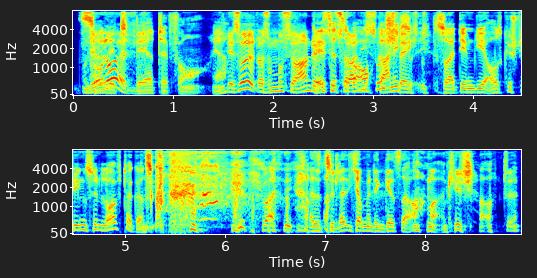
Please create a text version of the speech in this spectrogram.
Und Solid Wertefonds, ja. Der Solid, also muss sagen, der, der ist, jetzt aber auch so gar nicht, schlecht. seitdem die ausgestiegen sind, läuft er ganz gut. ich also zuletzt, ich habe mir den gestern auch mal angeschaut. Und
